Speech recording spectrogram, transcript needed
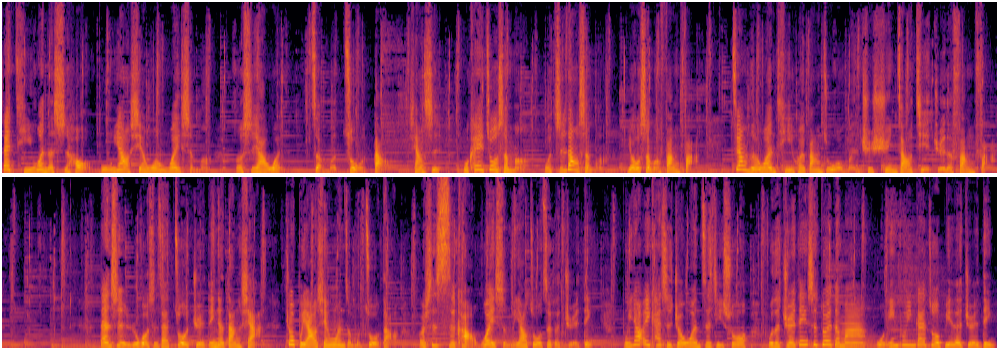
在提问的时候，不要先问为什么，而是要问。怎么做到？像是我可以做什么？我知道什么？有什么方法？这样子的问题会帮助我们去寻找解决的方法。但是如果是在做决定的当下，就不要先问怎么做到。而是思考为什么要做这个决定，不要一开始就问自己说：“我的决定是对的吗？我应不应该做别的决定？”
